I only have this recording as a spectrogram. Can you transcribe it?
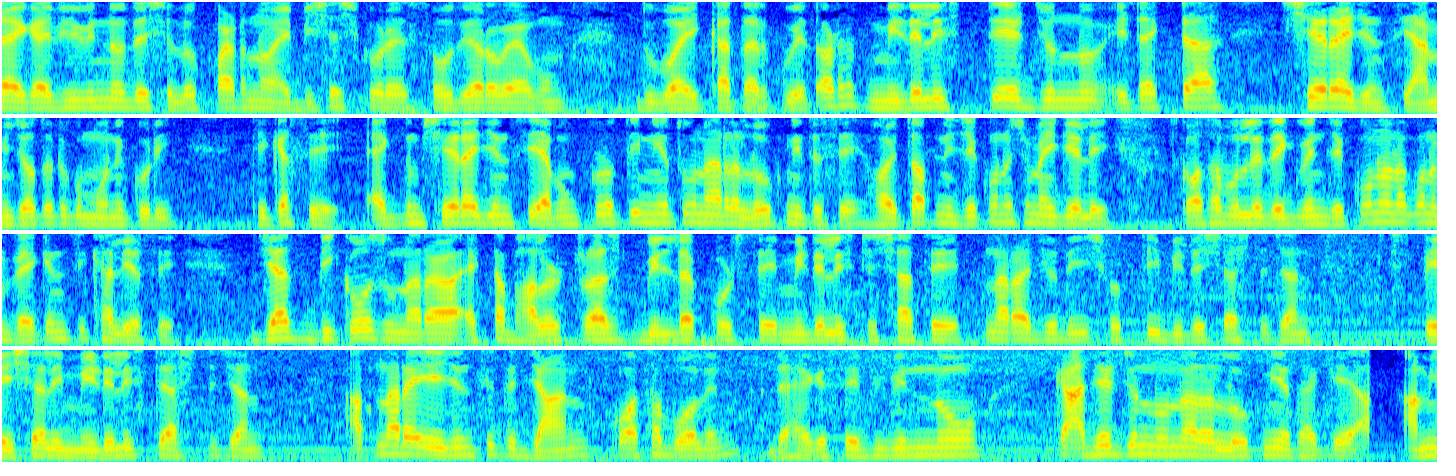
জায়গায় বিভিন্ন দেশে লোক পাঠানো হয়। বিশেষ করে সৌদি আরব এবং দুবাই, কাতার, কুয়েত, অর্থাৎ মিডল ইস্টের জন্য এটা একটা সেরা এজেন্সি। আমি যতটুকু মনে করি, ঠিক আছে? একদম সেরা এজেন্সি এবং প্রতিনিয়ত ওনারা লোক নিতেছে। হয়তো আপনি যে কোনো সময় গেলে কথা বললে দেখবেন যে কোনো না কোনো ভ্যাকেন্সি খালি আছে। জাস্ট বিকজ ওনারা একটা ভালো ট্রাস্ট বিল্ড আপ করছে মিডল ইস্টের সাথে। আপনারা যদি সত্যি বিদেশে আসতে চান স্পেশালি মিডল ইস্টে আসতে চান, আপনারা এই এজেন্সিতে যান, কথা বলেন। দেখা গেছে বিভিন্ন কাজের জন্য ওনারা লোক নিয়ে থাকে। আমি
